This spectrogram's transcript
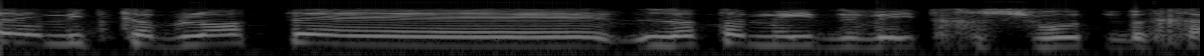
אה, מתקבלות אה, לא תמיד בהתחשבות בך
